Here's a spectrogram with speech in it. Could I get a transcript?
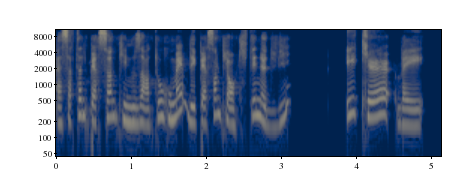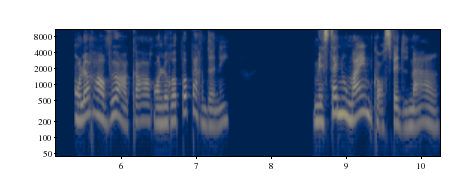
à certaines personnes qui nous entourent ou même des personnes qui ont quitté notre vie et que, ben, on leur en veut encore, on leur a pas pardonné. Mais c'est à nous-mêmes qu'on se fait du mal.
